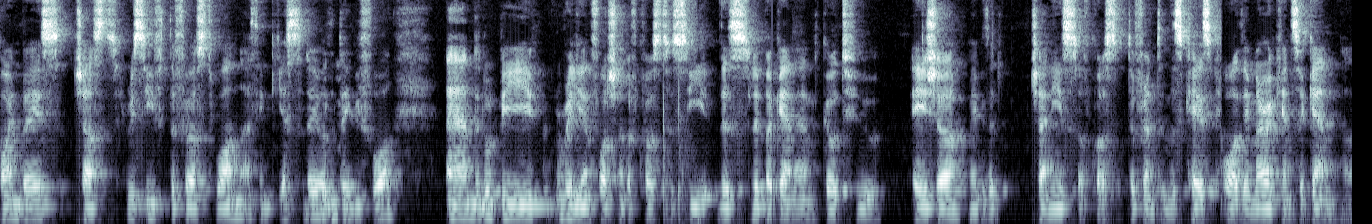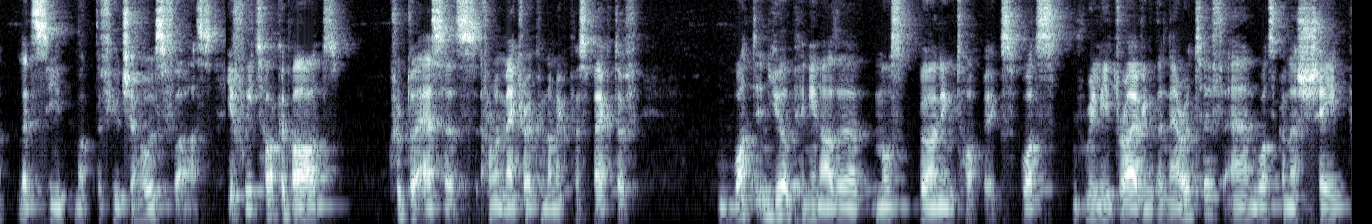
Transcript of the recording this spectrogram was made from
Coinbase just received the first one, I think yesterday or mm-hmm. the day before. And it would be really unfortunate, of course, to see this slip again and go to Asia, maybe the Chinese, of course, different in this case, or the Americans again. Uh, let's see what the future holds for us. If we talk about crypto assets from a macroeconomic perspective, what, in your opinion, are the most burning topics? What's really driving the narrative, and what's going to shape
